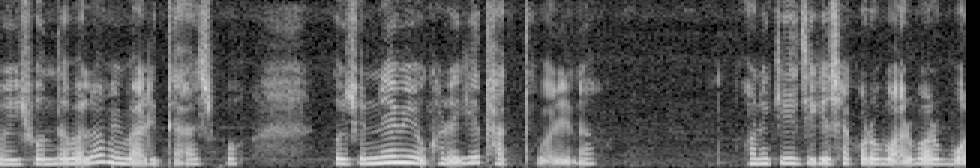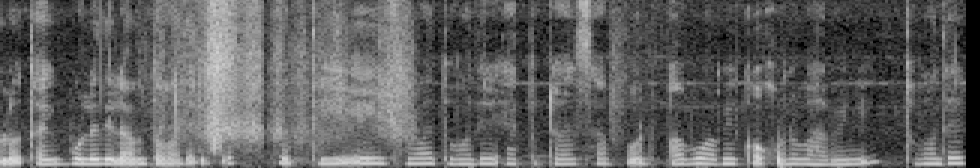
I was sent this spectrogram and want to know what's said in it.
ওই সন্ধ্যাবেলা আমি বাড়িতে আসব। ওই জন্যে আমি ওখানে গিয়ে থাকতে পারি না। অনেকেই জিজ্ঞাসা করো, বারবার বলো, তাই বলে দিলাম তোমাদেরকে। সত্যি, এই সময় তোমাদের এতটা সাপোর্ট পাবো আমি কখনো ভাবিনি। তোমাদের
